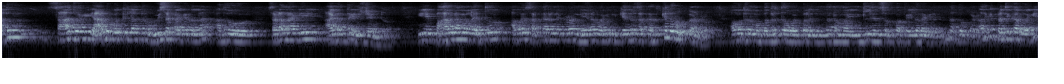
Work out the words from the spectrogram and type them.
ಅದು ಸಹಜವಾಗಿ ಯಾರಿಗೂ ಗೊತ್ತಿಲ್ಲ ಅಂತ ಊಹಿಸೋಕ್ಕಾಗಿರಲ್ಲ, ಅದು ಸಡನ್ ಆಗಿ ಆಗಂತ ಇನ್ಸಿಡೆಂಟು ಈ ಪಹಲ್ಗಾಮಲ್ಲ ಇತ್ತು, ಅವಾಗ ಸರ್ಕಾರನೇ ಕೂಡ ನೇರವಾಗಿ ಕೇಂದ್ರ ಸರ್ಕಾರದ ಕೆಲವರು ಒಪ್ಕೊಂಡ್ರು. ಹೌದು ನಮ್ಮ ಭದ್ರತಾ ವೈಫಲ್ಯದಿಂದ, ನಮ್ಮ ಇಂಟೆಲಿಜೆನ್ಸ್ ಸ್ವಲ್ಪ ಫೇಲ್ಯೂರ್ ಆಗಿರೋದ್ರಿಂದ ಅದು ಒಪ್ಕೊಂಡ್ರು. ಅದಕ್ಕೆ ಪ್ರತಿಕಾರವಾಗಿ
